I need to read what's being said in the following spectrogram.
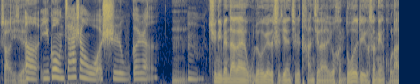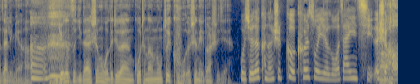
少一些。嗯，一共加上我是五个人。嗯嗯，去那边大概五六个月的时间，其实谈起来有很多的这个酸甜苦辣在里面哈。嗯，你觉得自己在生活的这段过程当中最苦的是哪段时间？我觉得可能是各科作业摞在一起的时候。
